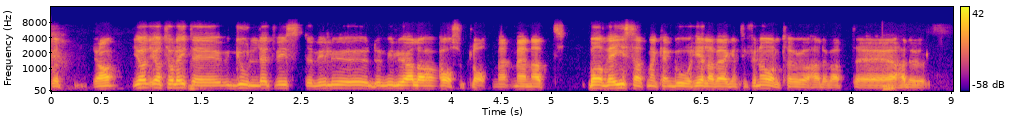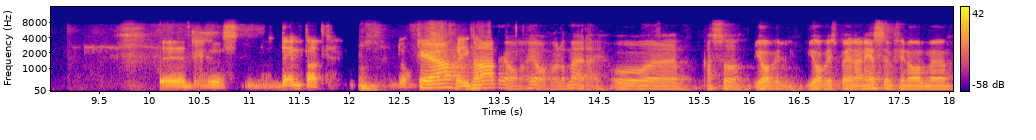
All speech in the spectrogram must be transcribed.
jag, ja, jag, jag tror lite guldet visst, det vill ju, det vill ju alla ha såklart. Men, men att bara visa att man kan gå hela vägen till final tror jag hade varit eh, hade eh, dämpat de Ja, nej, jag, jag håller med dig. Och, eh, alltså, jag, vill, jag vill spela en SM-final med,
